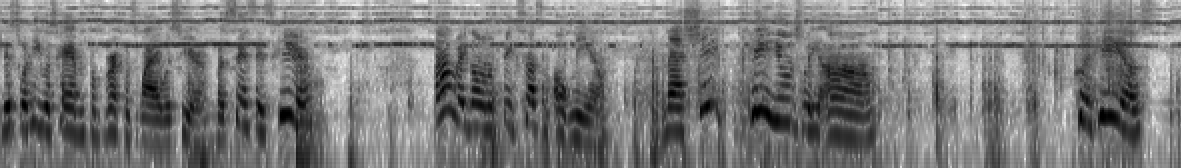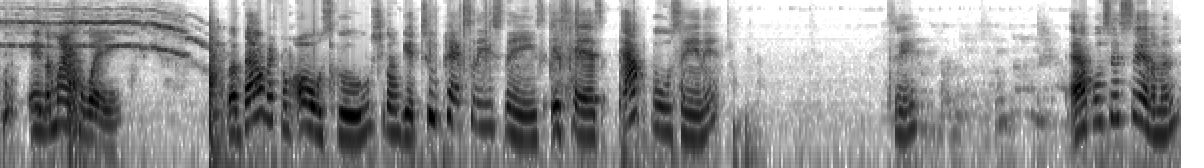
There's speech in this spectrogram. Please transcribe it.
This what he was having for breakfast while I was here. But since it's here, I'm gonna fix her some oatmeal. Now she he usually um put his in the microwave. But Valerie from old school, she gonna get two packs of these things. It has apples in it. See? Apples and cinnamon.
